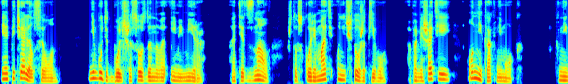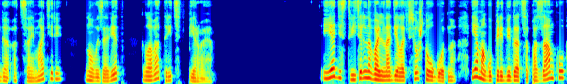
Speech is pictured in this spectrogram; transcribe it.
и опечалился он. Не будет больше созданного ими мира. Отец знал, что вскоре мать уничтожит его, а помешать ей он никак не мог. Книга отца и матери, Новый Завет, глава 31. И я действительно вольна делать все, что угодно. Я могу передвигаться по замку,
